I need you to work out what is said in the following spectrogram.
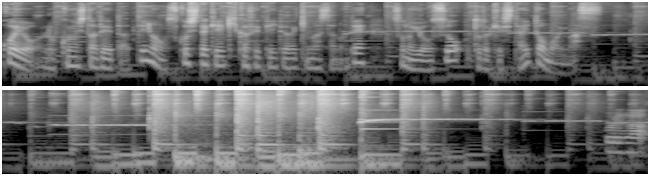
声を録音したデータっていうのを少しだけ聞かせていただきましたのでその様子をお届けしたいと思います。これが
